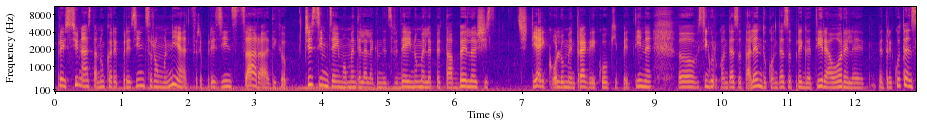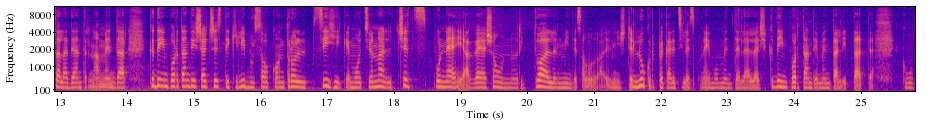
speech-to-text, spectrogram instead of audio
presiunea asta, nu? Că reprezinți România, îți reprezinți țara, adică ce simți în momentele alea când îți vedeai numele pe tabelă și știai că o lume întreagă e cu ochii pe tine. Uh, sigur, contează talentul, contează pregătirea, orele petrecute în sala de antrenament, dar cât de important e și acest echilibru sau control psihic, emoțional? Ce-ți spuneai? Aveai așa un ritual în minte sau niște lucruri pe care ți le spuneai în momentele alea și cât de important e mentalitatea cu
